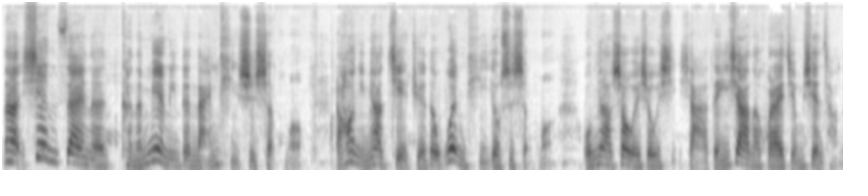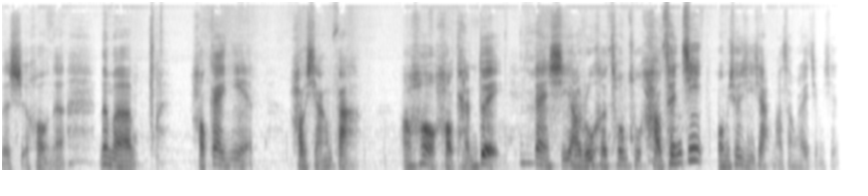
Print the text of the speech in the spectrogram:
那现在呢，可能面临的难题是什么？然后你们要解决的问题又是什么？我们要稍微休息一下，等一下呢，回来节目现场的时候呢，那么好概念、好想法，然后好团队，但是要如何冲出好成绩？我们休息一下，马上回来节目现场。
